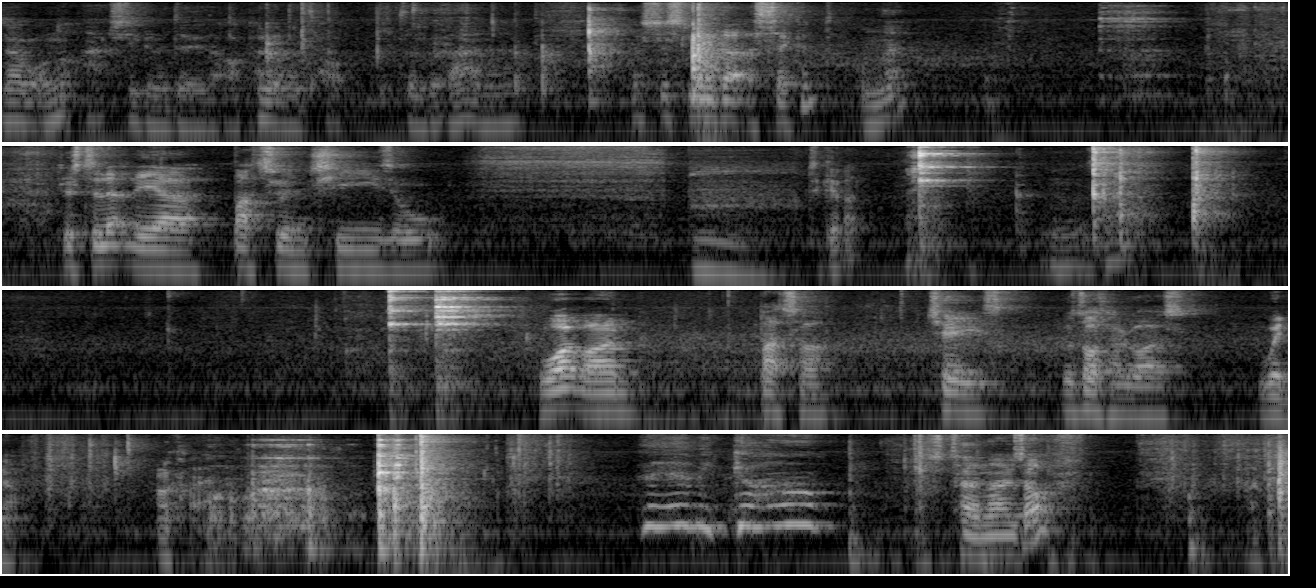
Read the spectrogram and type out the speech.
you know what, I'm not actually going to do that. I'll put it on the top. So I've got that in there. Let's just leave that a second on there. Just to let the uh, butter and cheese all together. White wine, butter, cheese, risotto rice, winner. Okay. There we go. Just turn those off. Okay,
